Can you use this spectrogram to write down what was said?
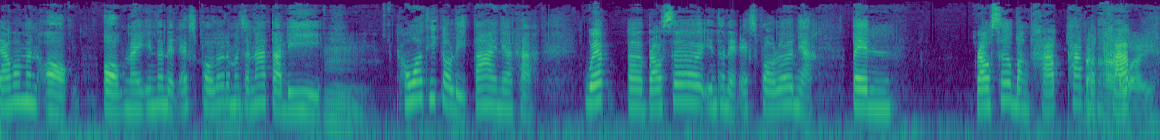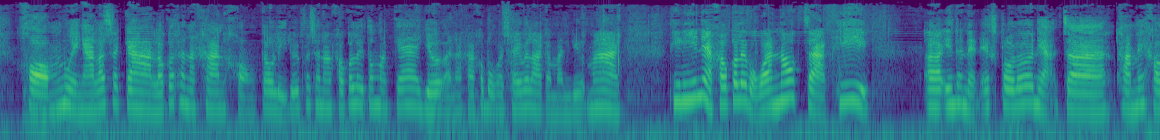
นะว่ามันออกออกใน Internet Explorer แล้วมันจะหน้าตาดีอืมเพราะว่าที่เกาหลีใต้เนี่ยค่ะ เว็บเอ่อเบราว์เซอร์ Internet Explorer เนี่ย เป็นเบราว์เซอร์บังคับ ภาคบังคับตั้งค่าไว้ของหน่วยงานราชการ แล้วก็ธนาคารของเกาหลีด้วยเพราะฉะนั้นเขาก็เลยต้องมาแก้เยอะอะนะคะเขาบอกว่าใช้เวลากับมันเยอะมาก ทีนี้เนี่ยเขาก็เลยบอกว่านอกจากที่เอ่อ Internet Explorer เนี่ยจะทำให้เขา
